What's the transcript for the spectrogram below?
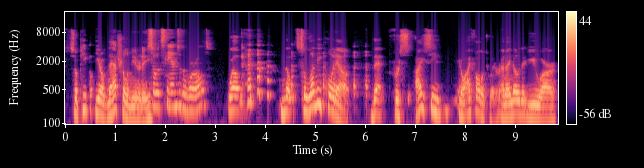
So people, you know, natural immunity. So it's the end of the world. Well, no. So let me point out that for I see, you know, I follow Twitter, and I know that you are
